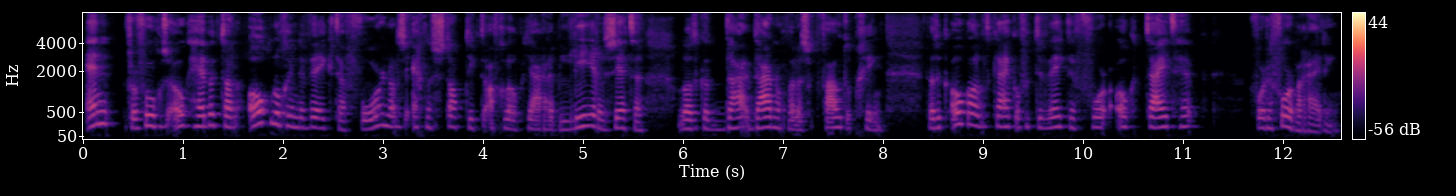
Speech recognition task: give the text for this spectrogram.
en vervolgens ook, heb ik dan ook nog in de week daarvoor, en dat is echt een stap die ik de afgelopen jaren heb leren zetten, omdat ik het daar, daar nog wel eens op fout op ging, dat ik ook altijd kijk of ik de week daarvoor ook tijd heb voor de voorbereiding.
